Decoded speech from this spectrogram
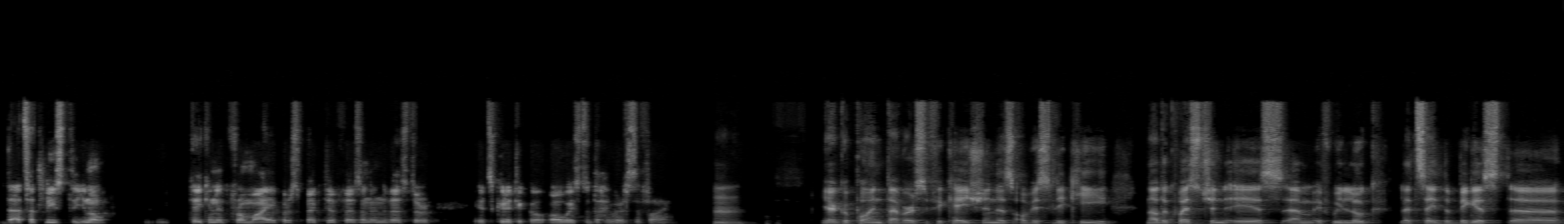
that's at least, you know, taking it from my perspective as an investor, it's critical always to diversify. Hmm. Yeah, good point. Diversification is obviously key. Now, the question is um, if we look, let's say, the biggest uh,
